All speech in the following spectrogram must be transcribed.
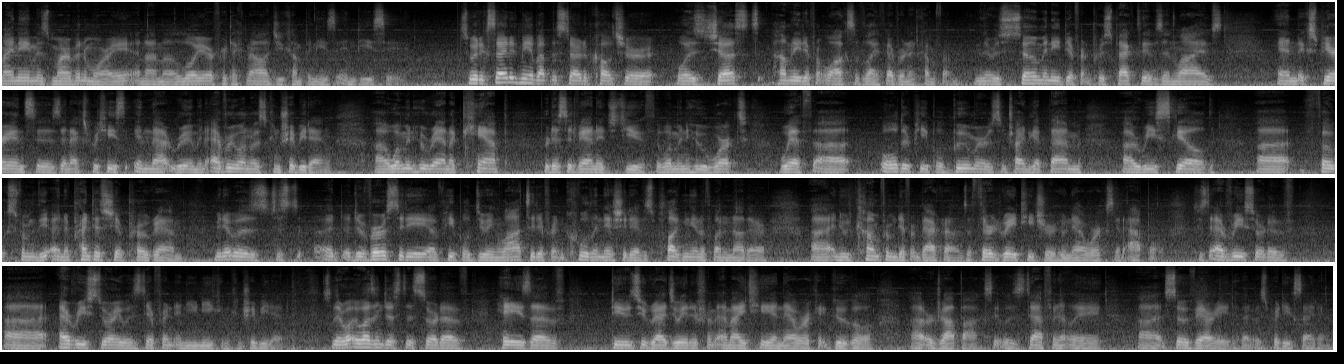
My name is Marvin Ammori, and I'm a lawyer for technology companies in DC. So, what excited me about the startup culture was just how many different walks of life everyone had come from. I mean, there was so many different perspectives and lives and experiences and expertise in that room, and everyone was contributing. A woman who ran a camp for disadvantaged youth, a woman who worked with uh, older people, boomers, and trying to get them uh, reskilled, uh, folks from the, an apprenticeship program, I mean, it was just a, a, diversity of people doing lots of different cool initiatives, plugging in with one another, uh, and who'd come from different backgrounds. A third grade teacher who now works at Apple. Just every sort of uh, every story was different and unique and contributed. So there, it wasn't just this sort of haze of dudes who graduated from MIT and now work at Google uh, or Dropbox. It was definitely uh, so varied that it was pretty exciting.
